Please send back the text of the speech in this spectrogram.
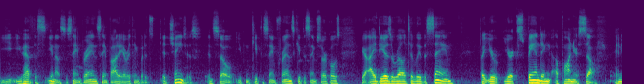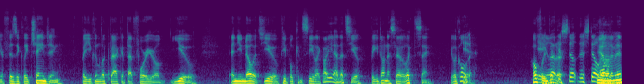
You, you have this, you know, it's the same brain, same body, everything, but it's it changes, and so you can keep the same friends, keep the same circles. Your ideas are relatively the same, but you're you're expanding upon yourself, and you're physically changing. But you can look back at that four year old you and you know it's you, people can see like, oh yeah, that's you, but you don't necessarily look the same. You look older. Yeah. Hopefully yeah, like, better. there's still there's still You know what I mean?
